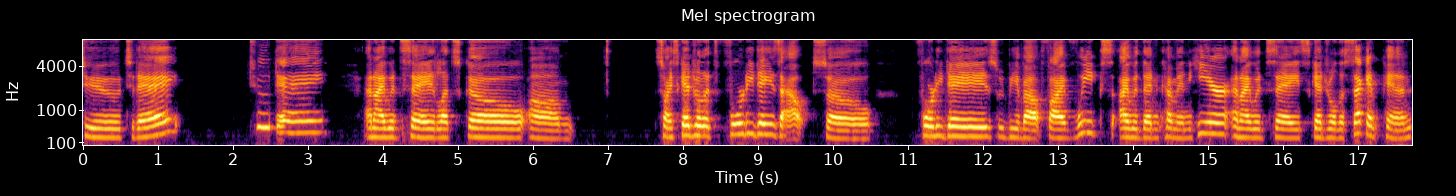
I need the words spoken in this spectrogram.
to today today. And I would say, let's go, um, so I schedule it 40 days out. So 40 days would be about five weeks. I would then come in here and I would say schedule the second pin.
